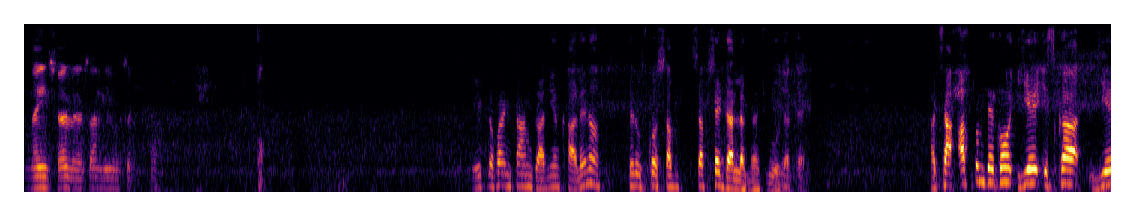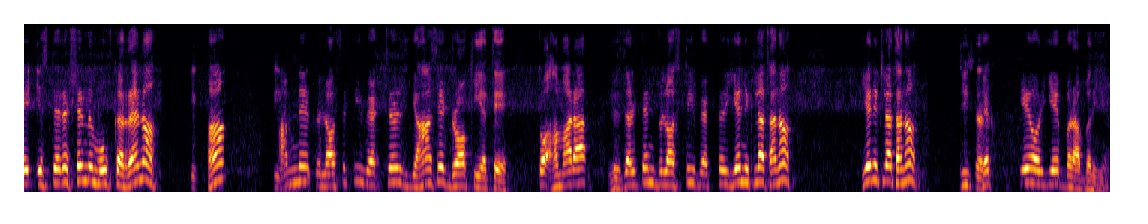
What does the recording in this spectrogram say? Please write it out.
नहीं सर ऐसा नहीं हो सकता। एक दफ़ा इंसान गालियाँ खा लेना फिर उसको सब सबसे डर लगना शुरू हो जाता है। अच्छा अब तुम देखो ये इसका ये इस डायरेक्शन में मूव कर रहा है ना? हाँ? हमने वेलोसिटी वेक्टर्स यहाँ से ड्रॉ किए थे। तो हमारा रिजल्टेंट वेलोसिटी वेक्टर ये निकला था ना? ये निकला था ना? जी सर ये और ये बराबर ही है।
